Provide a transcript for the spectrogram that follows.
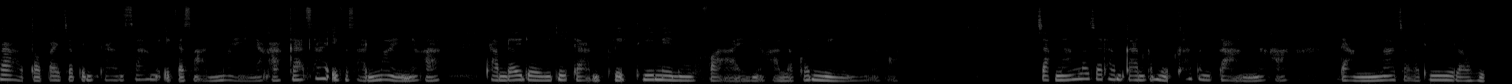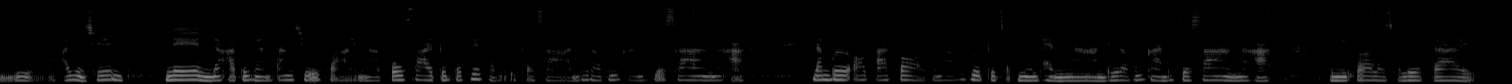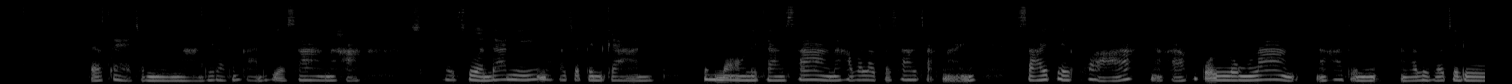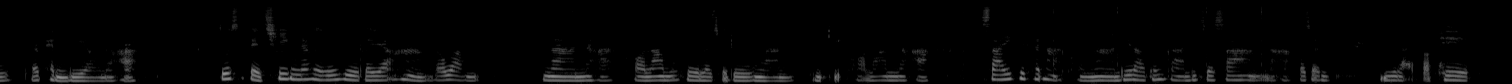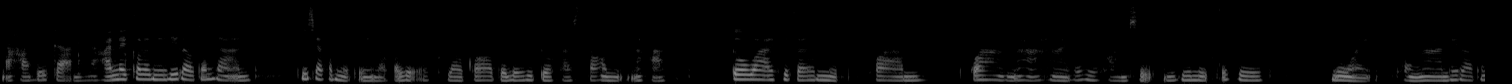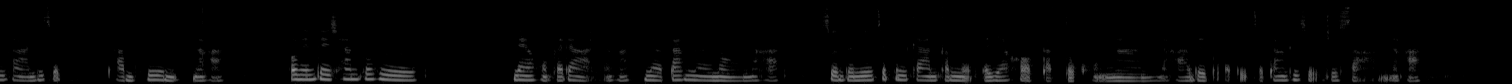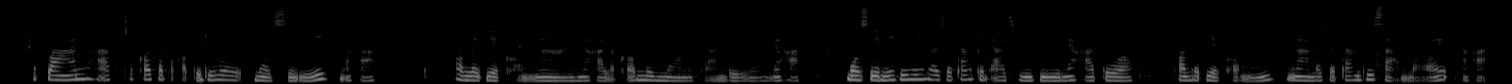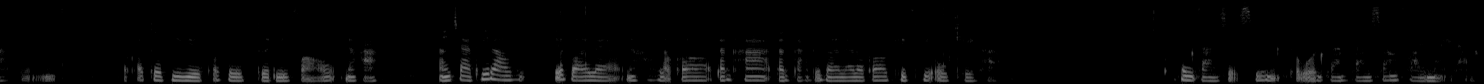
ค่ะ ต่อไปจะเป็นการสร้างเอกสารใหม่นะคะ การสร้างเอกสารใหม่นะคะทำได้โดยวิธีการคลิกที่เมนูไฟล์นะคะ แล้วก็ New นะคะ จากนั้นเราจะทำการกำหนดค่าต่างๆนะคะ ดังหน้าจอที่เราเห็นอยู่นะคะ อย่างเช่น name นะคะเป็นการตั้งชื่อไฟล์นะคะ profile เป็นประเภทของเอกสารที่เราต้องการที่จะสร้างนะคะ number of artboard นะคะก็คือเป็นจำนวนแผ่นงานที่เราต้องการที่จะสร้างนะคะ อันนี้ก็เราจะเลือกได้ แล้วแต่จำนวนงานที่เราต้องการที่จะสร้างนะคะ ส่วนด้านนี้นะคะจะเป็นการมุมมองในการสร้างนะคะ ว่าเราจะสร้างจากไหนซ้ายไปขวานะคะบนลงล่างนะคะตัวนี้นะคะหรือว่าจะดูแค่แผ่นเดียวนะคะ ตัว spacing นะคะก็คือระยะห่างระหว่างงานนะคะ คอลัมน์ก็คือเราจะดูงานเป็นกี่คอลัมน์นะคะไซส์คือขนาดของงานที่เราต้องการที่จะสร้างนะคะ ก็จะ มีหลายประเภทนะคะด้วยกันนะคะ ในกรณีที่เราต้องการที่จะกำหนดเองเราก็เลือกเราก็ไปเลือกที่ตัว custom นะคะ ตัว y คือกำหนดความกว้างนะคะ high ก็คือความสูง unit ก็คือหน่วยของงานที่เราต้องการที่จะทำขึ้นนะคะ orientation ก็คือแนวของกระดาษนะคะ แนวตั้งแนวนอนนะคะ ส่วนตัวนี้จะเป็นการกำหนดระยะขอบตัดตกของงาน โดยปกติจะตั้งที่ 0.3 นะคะ Advanced นะคะจะก็จะประกอบไปด้วยโหมดสีนะคะ ความละเอียดของงานนะคะ แล้วก็มุมมองในการดูนะคะ โหมดสีในที่นี้เราจะตั้งเป็น RGB นะคะ ตัวความละเอียดของงานเราจะตั้งที่ 300 นะคะ ตัวนี้ แล้วก็ตัว Preview ก็คือตัว Default นะคะ หลังจากที่เราเรียบร้อยแล้วนะคะ เราก็ตั้งค่าต่างๆ เรียบร้อยแล้ว เราก็คลิกที่โอเคค่ะ เป็นการเสร็จสิ้นกระบวนการการสร้างไฟล์ใหม่ค่ะ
